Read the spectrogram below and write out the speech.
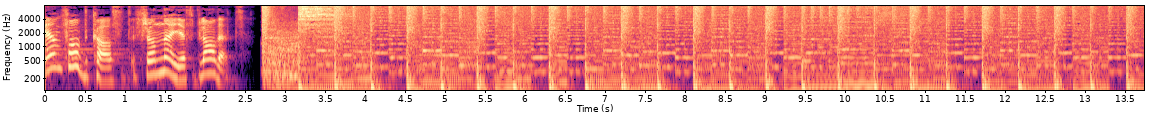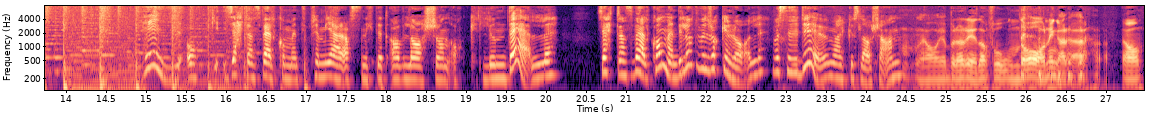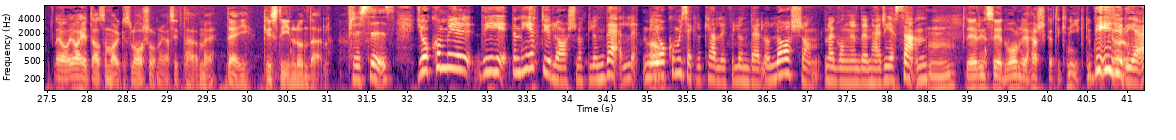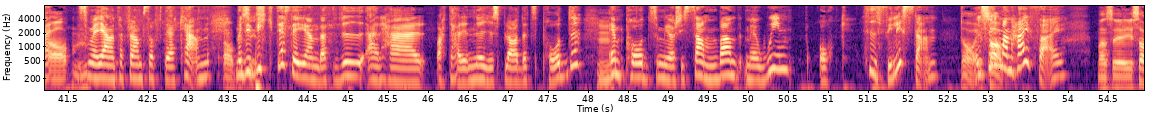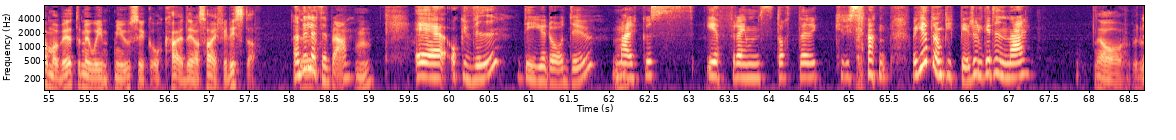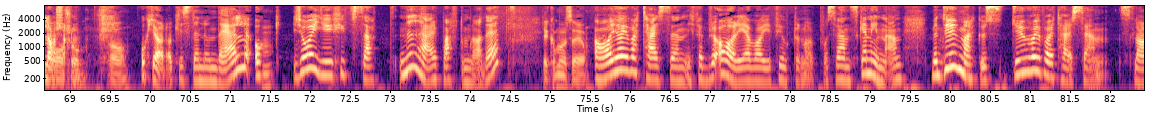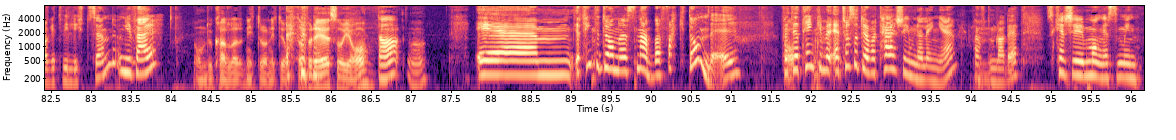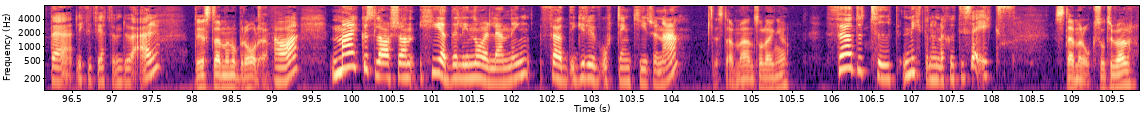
En podcast från Nöjesbladet. Hej och hjärtans välkommen till premiäravsnittet av Larsson och Lundell. Hjärtans välkommen, det låter väl rock'n'roll? Vad säger du Marcus Larsson? Ja, jag börjar redan få onda aningar här. Ja, ja, jag heter alltså Marcus Larsson och jag sitter här med dig, Kristin Lundell. Precis. Jag kommer, det, den heter ju Larsson och Lundell. Men Ja. jag kommer säkert att kalla det för Lundell och Larsson några gånger under den här resan. Mm, det är din sedvanliga härskarteknik. Du Det är ju det. Ja, mm. som jag gärna tar fram så ofta jag kan. Ja, Men det viktigaste är ju ändå att vi är här och att det här är Nöjesbladets podd. Mm. En podd som görs i samband med WIMP och Hifi-listan. Ja, Eller säger man hi-fi? Man säger i samarbete med Wimp Music och deras hifi-lista. Ja det låter bra. Mm. Eh, och vi, det är ju då du, Marcus Efraimsdotter Kryssant. Vad heter hon Pippi? Rullgardina Ja, Larsson. Larsson. Ja. och jag då, Kristin Lundell. Och Mm. jag är ju hyfsat ny här på Aftonbladet. Det kan man säga. Ja, jag har ju varit här sedan i februari. Jag var ju 14 år på Svenskan innan. Men du Marcus, du har ju varit här sedan slaget vid Lützen ungefär. Om du kallar det 1998 för det så ja. Ja. Ja. Ehm, jag tänkte dra några snabba fakta om dig. För att Ja. jag tänker, trots att du har varit här så himla länge på Aftonbladet. Så kanske det är många som inte riktigt vet vem du är. Det stämmer nog bra det. Ja. Marcus Larsson, hederlig norrlänning, född i gruvorten Kiruna. Det stämmer än så länge. Född typ 1976. Stämmer också tyvärr.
